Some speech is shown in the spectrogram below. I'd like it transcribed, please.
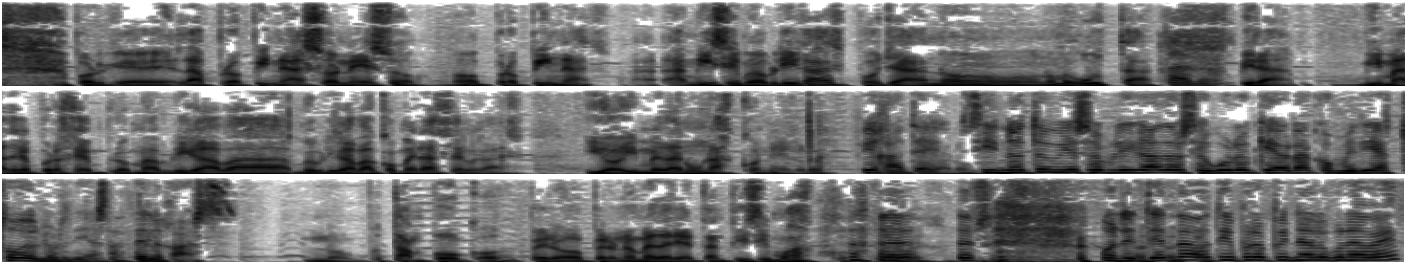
porque las propinas son eso, ¿no? Propinas. A, a mí si me obligas, pues ya no, no me gusta. Claro. Mira, mi madre, por ejemplo, me obligaba, me obligaba a comer acelgas y hoy me dan un asco negro. Fíjate, si no te hubiese obligado, seguro que ahora comerías todos los días acelgas. No, tampoco, pero, pero no me daría tantísimo asco, ¿sabes? Bueno, ¿y ¿te han dado ti propina alguna vez?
